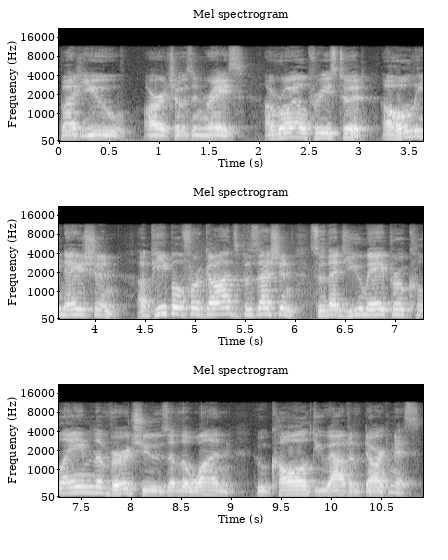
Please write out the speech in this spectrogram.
But you are a chosen race, a royal priesthood, a holy nation, a people for God's possession, so that you may proclaim the virtues of the one who called you out of darkness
